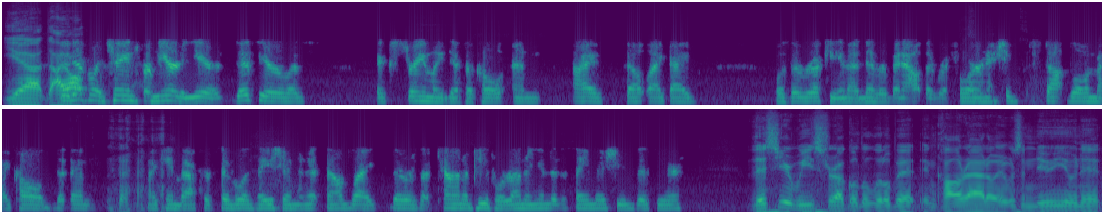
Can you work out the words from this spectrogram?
Yeah, They I, definitely changed from year to year. This year was extremely difficult, and I felt like I was a rookie and I'd never been out there before, and I should stop blowing my calls. But then I came back with civilization, and it sounds like there was a ton of people running into the same issues this year. this year we struggled a little bit in Colorado. It was a new unit,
